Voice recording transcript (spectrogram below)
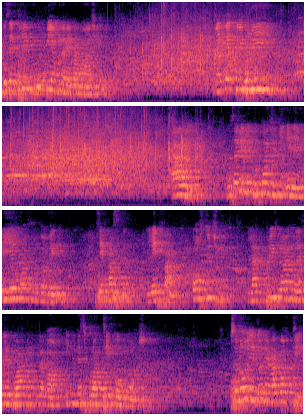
Vous êtes très beau ou bien vous n'avez pas mangé Mais faites du bruit. Ah oui, vous savez le pourquoi je dis elle est meilleure dans son domaine? C'est parce que les femmes constituent la plus grande réservoir de talents inexploités au monde. Selon les données rapportées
